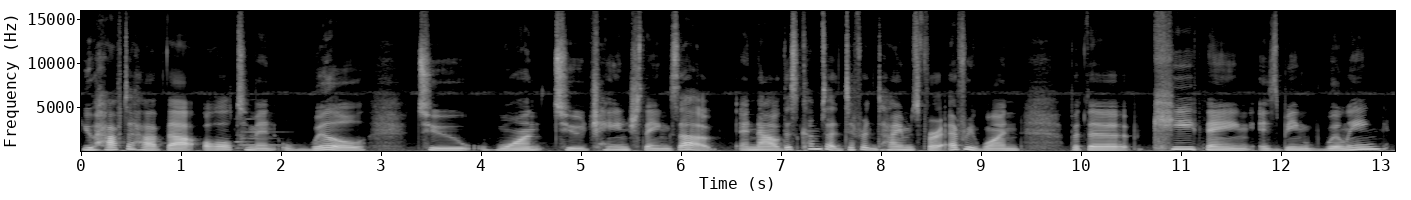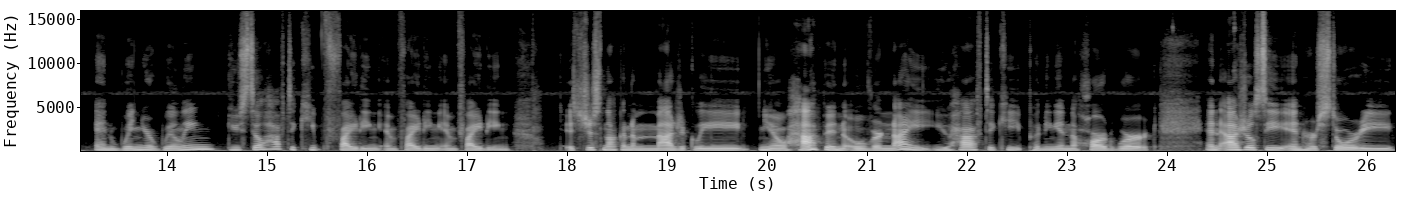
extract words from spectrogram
You have to have that ultimate will to want to change things up. And now this comes at different times for everyone, but the key thing is being willing and when you're willing, you still have to keep fighting and fighting and fighting it's just not going to magically, you know, happen overnight. You have to keep putting in the hard work. And as you'll see in her story,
